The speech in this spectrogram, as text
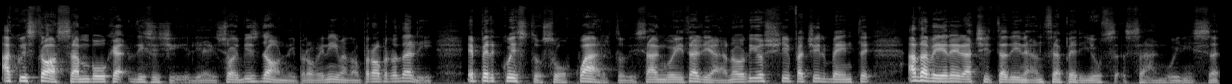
acquistò a Sambuca di Sicilia. I suoi bisnonni provenivano proprio da lì e per questo suo quarto di sangue italiano riuscì facilmente ad avere la cittadinanza per ius sanguinis.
